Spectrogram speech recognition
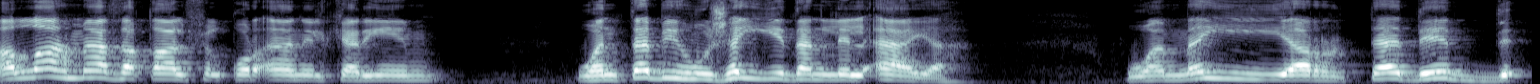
الله ماذا قال في القرآن الكريم؟ وانتبهوا جيدا للآية. ومن يرتدد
